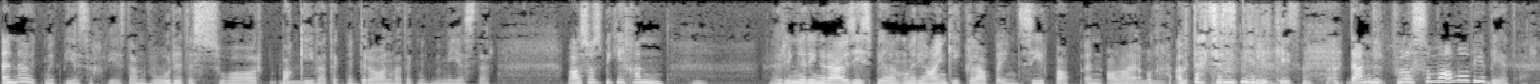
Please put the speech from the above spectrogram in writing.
inhoud moet besig wees, dan word dit 'n swaar pakkie hmm. wat ek moet dra en wat ek moet bemeester. Maar as ons bietjie gaan hmm ringering rosie speel en onder die handjie klap en suurpap en al daai mm. ou tydse speletjies dan voel ons sommer almal weer beter. Ja.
